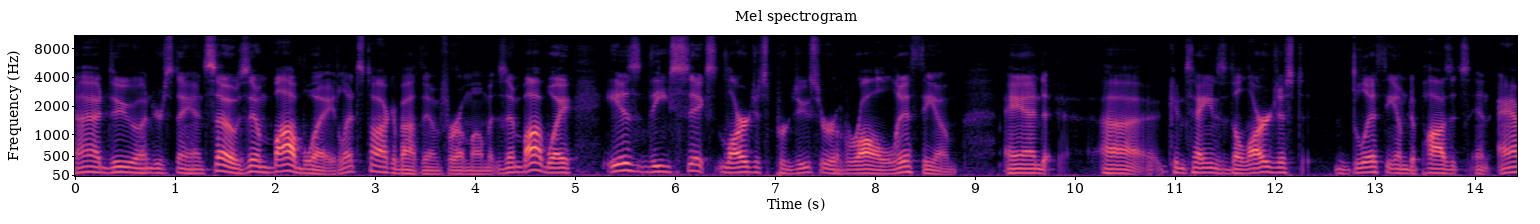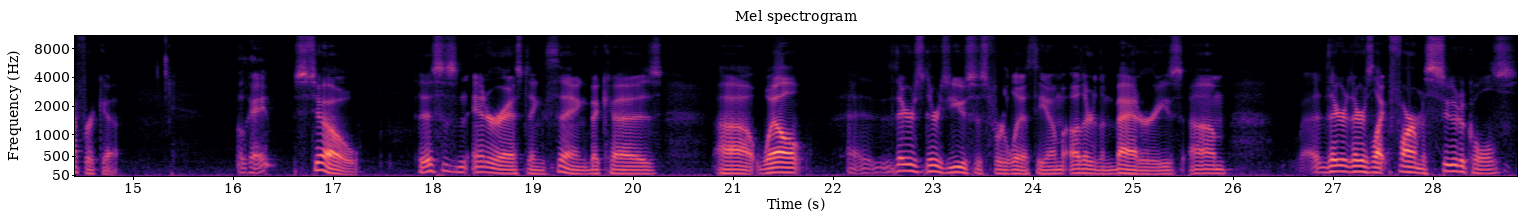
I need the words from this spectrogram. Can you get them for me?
I do understand. So Zimbabwe, let's talk about them for a moment. Zimbabwe is the sixth largest producer of raw lithium, and uh, contains the largest lithium deposits in Africa. okay. So, this is an interesting thing because, uh, well, uh, there's there's uses for lithium other than batteries. Um, there there's like pharmaceuticals.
